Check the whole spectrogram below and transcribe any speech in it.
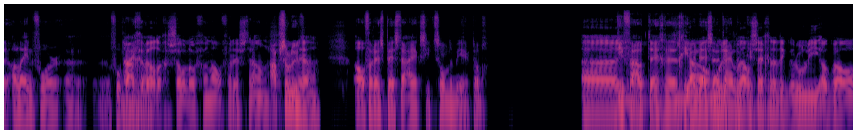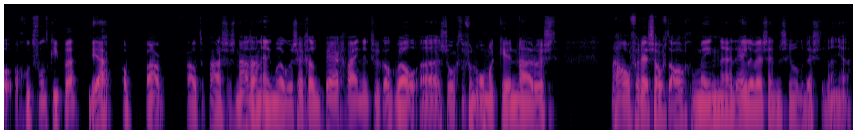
eh, alleen voor, eh voor Nou, een geweldige solo van Alvarez trouwens. Absoluut. Ja. Alvarez beste Ajax ziet, zonder meer, toch? Eh, Die fout tegen ja, Gimenez al moet ik wel zeggen dat ik Roelie ook wel goed vond keepen. Ja, Op een paar foute passes na dan. En ik moet ook wel zeggen dat Bergwijn natuurlijk ook wel eh, zorgde voor een ommekeer naar rust. Maar Alvarez over het algemeen eh, de hele wedstrijd misschien wel de beste dan, ja.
